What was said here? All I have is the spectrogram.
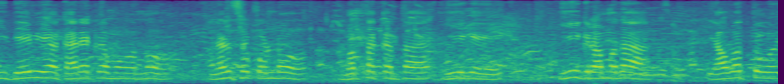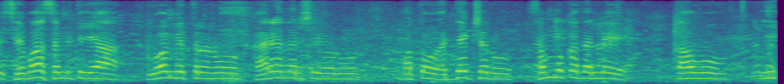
ಈ ದೇವಿಯ ಕಾರ್ಯಕ್ರಮವನ್ನು ನಡೆಸಿಕೊಂಡು ಬರ್ತಕ್ಕಂಥ ಈಗ ಈ ಗ್ರಾಮದ ಯಾವತ್ತು ಸೇವಾ ಸಮಿತಿಯ ಯುವ ಮಿತ್ರರು, ಕಾರ್ಯದರ್ಶಿಯವರು ಮತ್ತು ಅಧ್ಯಕ್ಷರು ಸಮ್ಮುಖದಲ್ಲಿ ತಾವು ಈ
